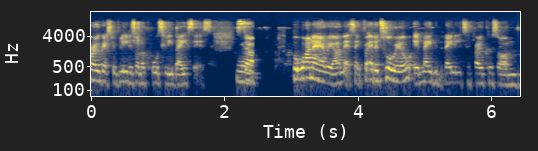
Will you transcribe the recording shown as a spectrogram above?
progress with leaders on a quarterly basis. Yeah. So for one area, let's say for editorial, it may be that they need to focus on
